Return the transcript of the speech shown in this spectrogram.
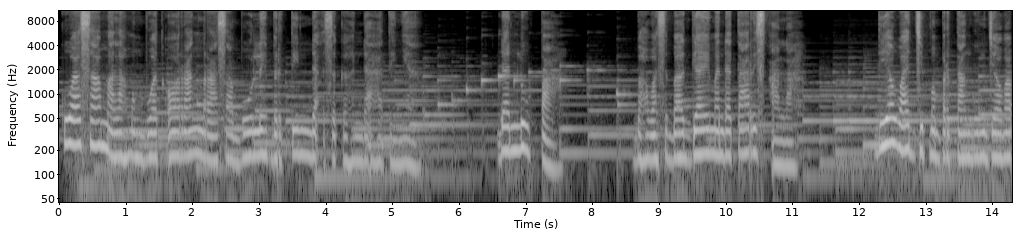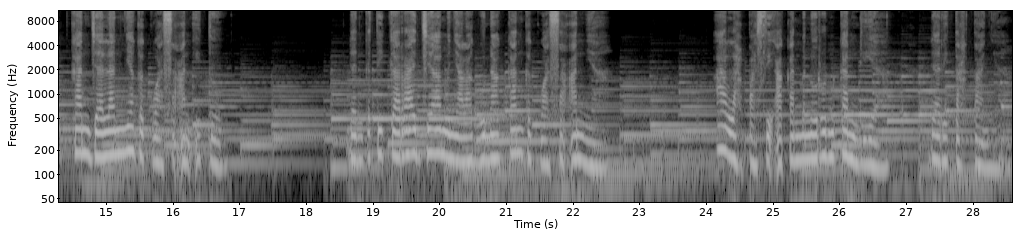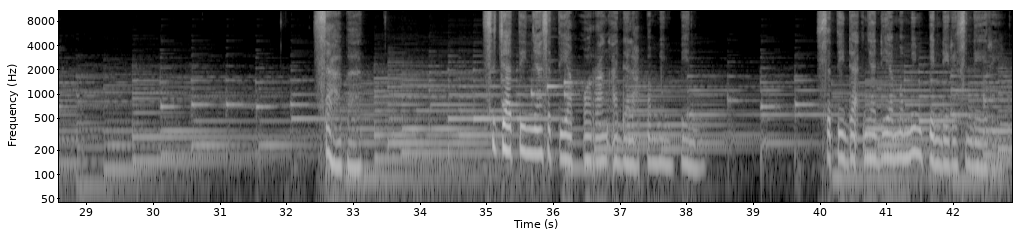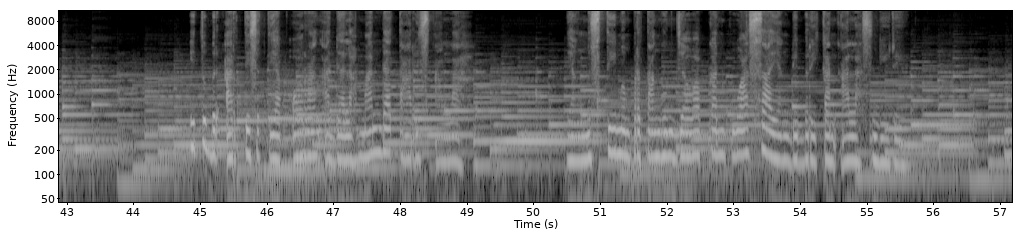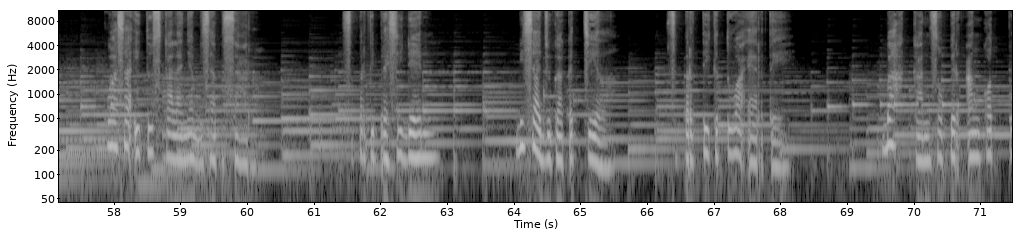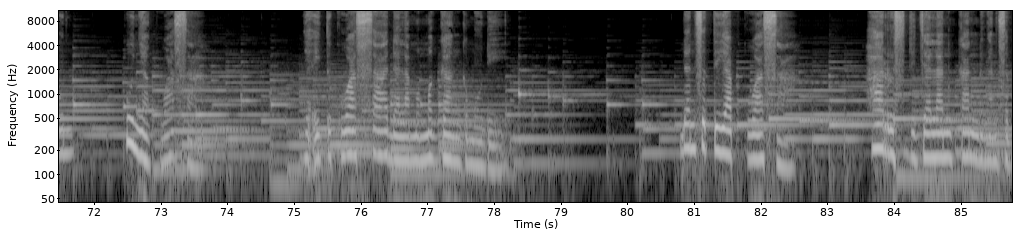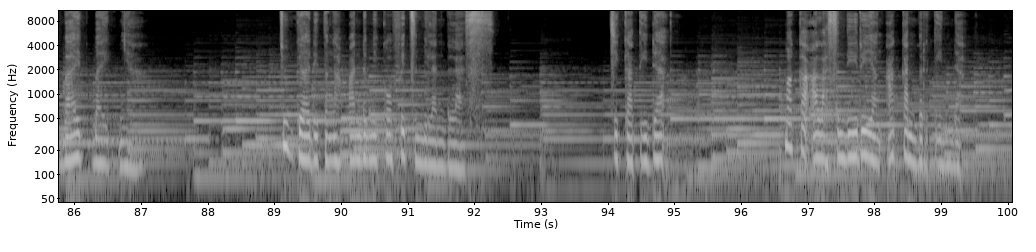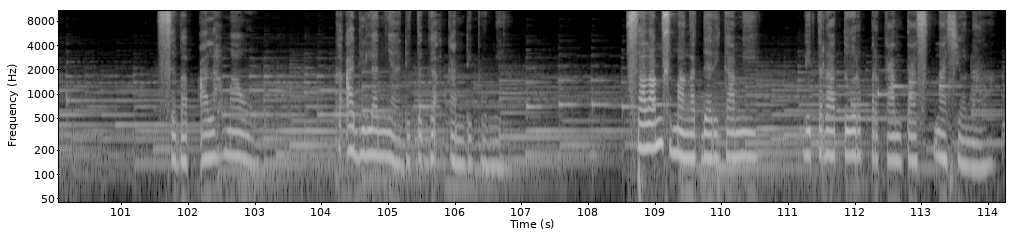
Kuasa malah membuat orang merasa boleh bertindak sekehendak hatinya dan lupa bahwa sebagai mandataris Allah, dia wajib mempertanggungjawabkan jalannya kekuasaan itu. Dan ketika raja menyalahgunakan kekuasaannya, Allah pasti akan menurunkan dia dari tahtanya. Sahabat, sejatinya setiap orang adalah pemimpin. Setidaknya dia memimpin diri sendiri. Itu berarti setiap orang adalah mandataris Allah mesti mempertanggungjawabkan kuasa yang diberikan Allah sendiri. Kuasa itu skalanya bisa besar, seperti presiden, bisa juga kecil, seperti ketua RT. Bahkan sopir angkot pun punya kuasa, yaitu kuasa dalam memegang kemudi dan setiap kuasa harus dijalankan dengan sebaik-baiknya. Juga di tengah pandemi COVID-19. Jika tidak, maka Allah sendiri yang akan bertindak. Sebab Allah mau keadilannya ditegakkan di bumi. Salam semangat dari kami literatur perkantas nasional.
